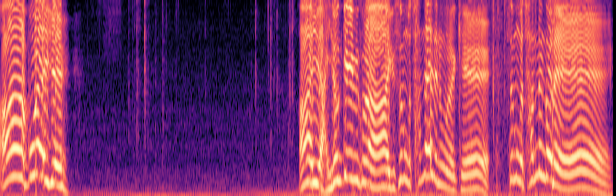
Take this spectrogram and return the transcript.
아 뭐야 이게? 아, 이, 아 이런 게임이구나. 이거 숨은 거 찾아야 되는구나 이렇게. 숨은 거 찾는 거네.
